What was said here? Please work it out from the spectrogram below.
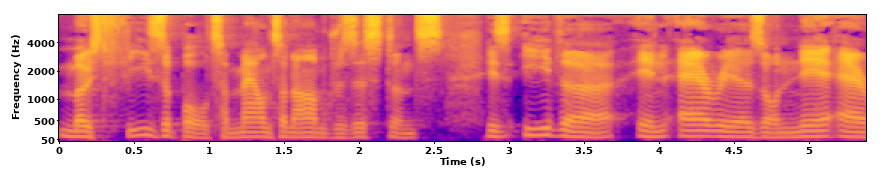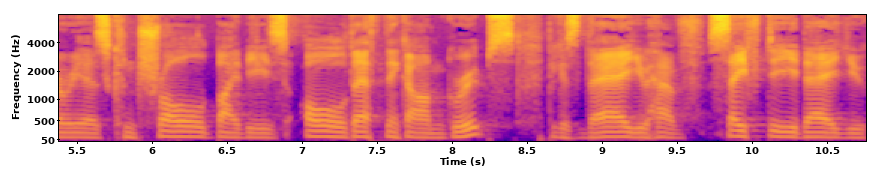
most feasible to mount an armed resistance is either in areas or near areas controlled by these old ethnic armed groups, because there you have safety, there you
